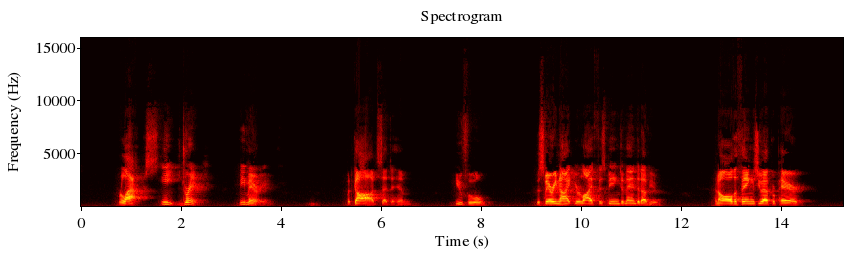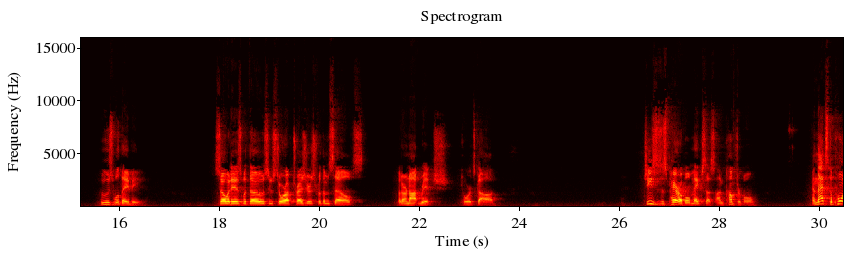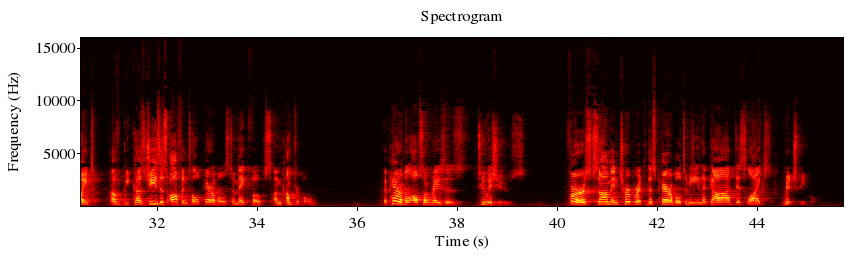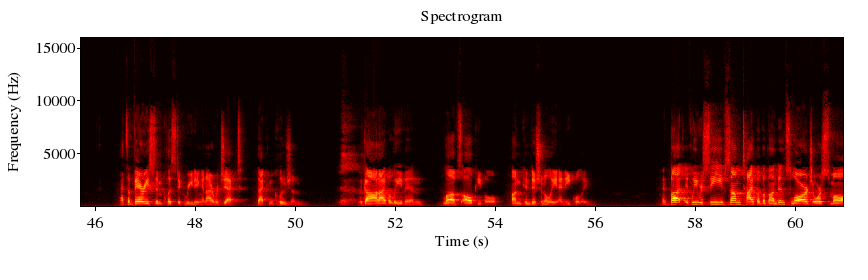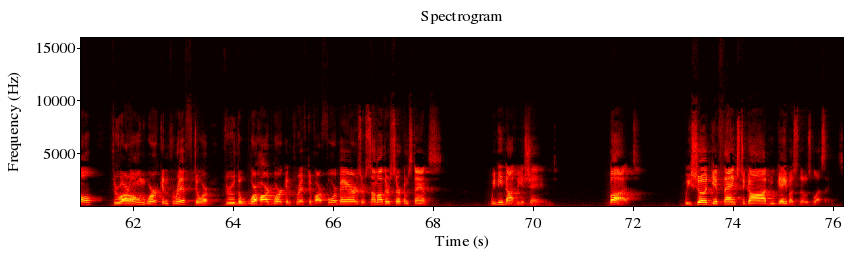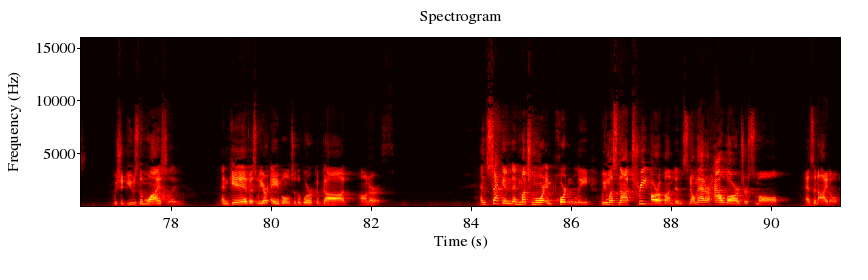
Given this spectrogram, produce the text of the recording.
Relax, eat, drink, be merry. But God said to him, you fool, this very night your life is being demanded of you. And all the things you have prepared, whose will they be? So it is with those who store up treasures for themselves, but are not rich towards God. Jesus' parable makes us uncomfortable. And that's the point of because Jesus often told parables to make folks uncomfortable. The parable also raises two issues. First, some interpret this parable to mean that God dislikes rich people. That's a very simplistic reading, and I reject that conclusion. The God I believe in loves all people unconditionally and equally. But if we receive some type of abundance, large or small, through our own work and thrift or through the hard work and thrift of our forebears or some other circumstance, we need not be ashamed. But we should give thanks to God who gave us those blessings. We should use them wisely and give as we are able to the work of God on earth. And second, and much more importantly, we must not treat our abundance, no matter how large or small, as an idol.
